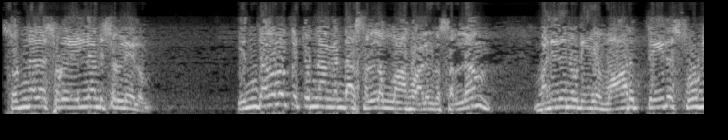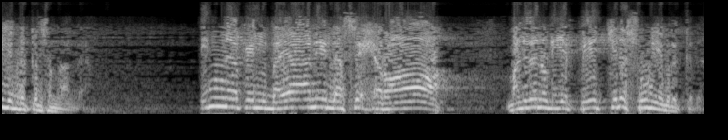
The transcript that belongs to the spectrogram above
சொன்னத சொல்ல இல்லன்னு சொல்லேலும் எந்த அளவுக்கு சொன்னாங்கண்டா சல்லல்லாஹு அலைஹி வஸல்லம் மனிதனுடைய வார்த்தையில சூரியம் இருக்குன்னு சொன்னாங்க இன்ன பயானி லசிஹ்ரா. மனிதனுடைய பேச்சில சூனியம் இருக்குது.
